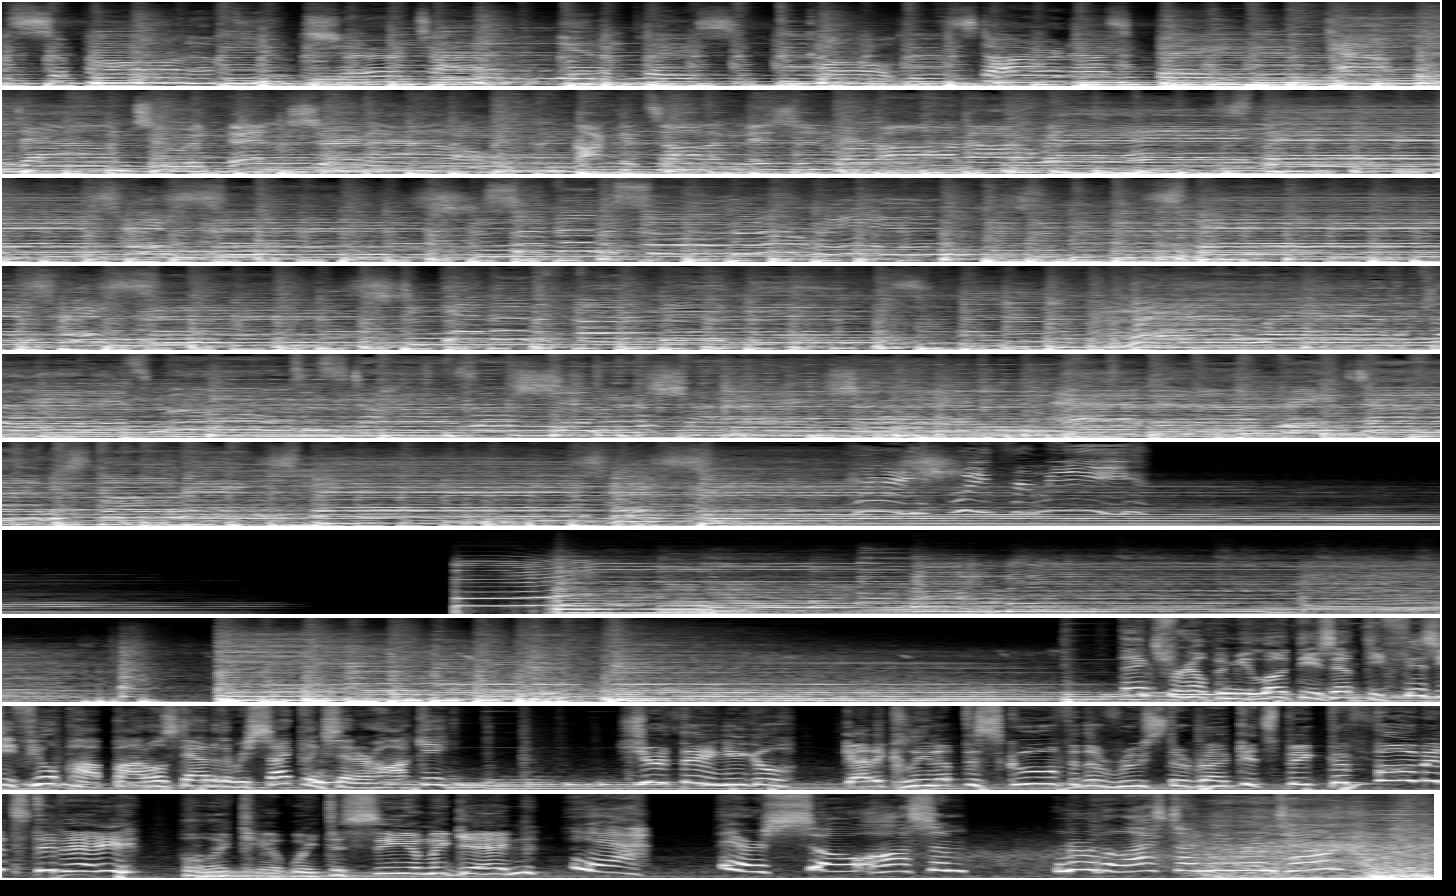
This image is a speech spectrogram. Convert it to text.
Once upon a future time, in a place called Stardust Bay, counting down to adventure now. Thanks for helping me lug these empty fizzy fuel pop bottles down to the recycling center, Hockey. Sure thing, Eagle. Gotta clean up the school for the Rooster Rockets' big performance today. Oh, I can't wait to see them again. Yeah, they are so awesome. Remember the last time they were in town?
